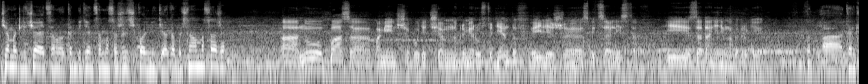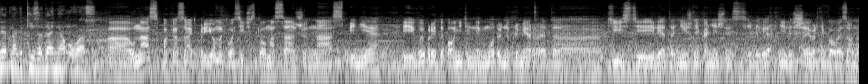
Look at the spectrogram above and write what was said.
чем отличается компетенция массажист школьники от обычного массажа? А, ну, база поменьше будет, чем, например, у студентов или же специалистов. И задания немного другие. А конкретно какие задания у вас? А, у нас показать приемы классического массажа на спине и выбрать дополнительный модуль, например, это кисти, или это нижняя конечность, или верхняя, или шея, воротниковая зона.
